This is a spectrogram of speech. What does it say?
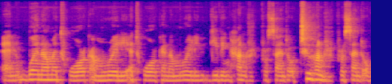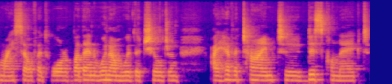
And when i'm at work i'm really at work and i'm really giving 100% or 200% of myself at work. But then when i'm with the children i have a time to disconnect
